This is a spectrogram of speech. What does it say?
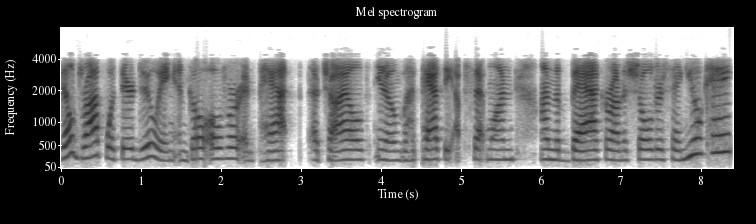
they'll drop what they're doing and go over and pat a child, you know, pat the upset one on the back or on the shoulder saying, "You okay?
